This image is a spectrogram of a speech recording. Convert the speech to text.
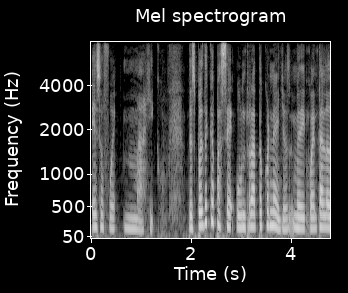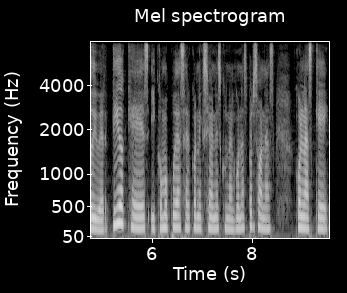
Eso fue mágico. Después de que pasé un rato con ellos, me di cuenta lo divertido que es y cómo pude hacer conexiones con algunas personas con las que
